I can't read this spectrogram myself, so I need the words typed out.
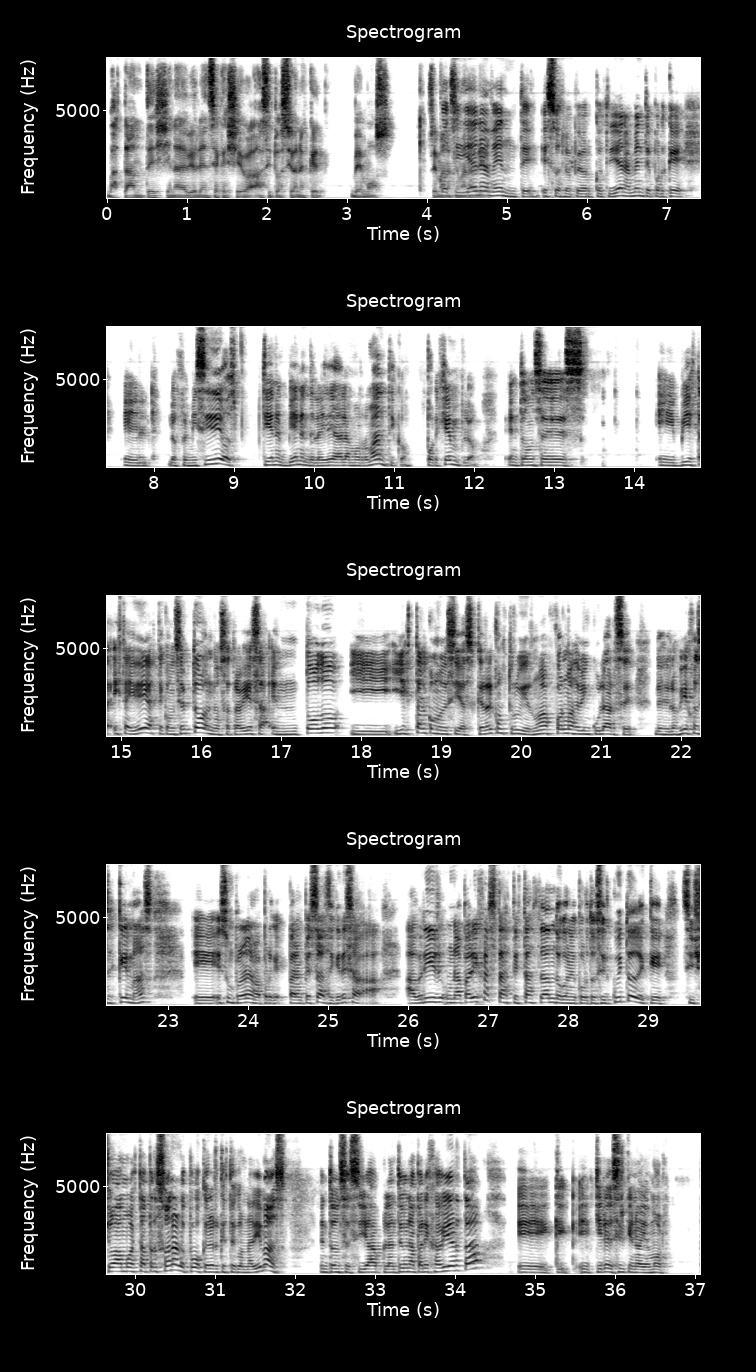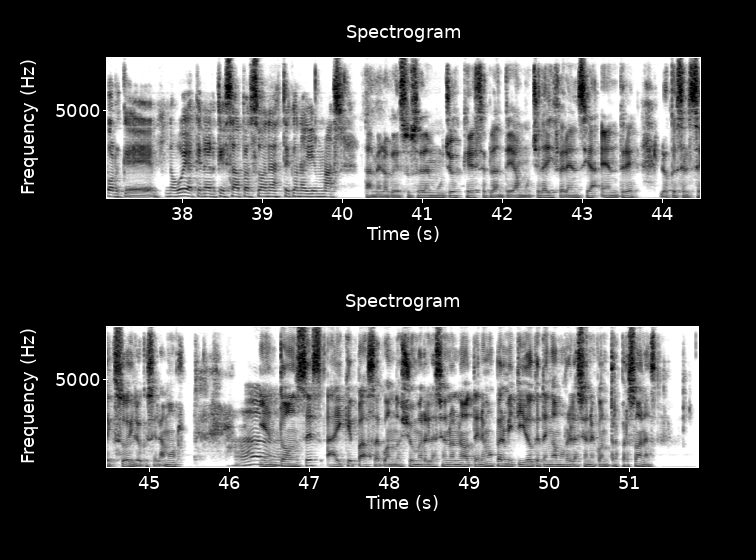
bastante llena de violencia que lleva a situaciones que vemos semana a semana. cotidianamente, eso es lo peor, cotidianamente, porque el- los femicidios tienen, vienen de la idea del amor romántico, por ejemplo. Entonces, eh, esta, esta idea, este concepto nos atraviesa en todo y, y es tal como decías, querer construir nuevas formas de vincularse desde los viejos esquemas eh, es un problema, porque para empezar, si querés abrir una pareja, estás, te estás dando con el cortocircuito de que si yo amo a esta persona, no puedo querer que esté con nadie más. Entonces, si ya planteo una pareja abierta, eh, que, que quiere decir que no hay amor, porque no voy a querer que esa persona esté con alguien más. También lo que sucede mucho es que se plantea mucho la diferencia entre lo que es el sexo y lo que es el amor. Ah, Y entonces, ¿ahí qué pasa cuando yo me relaciono? No, tenemos permitido que tengamos relaciones con otras personas.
